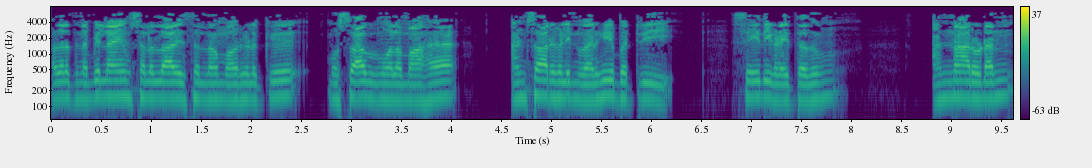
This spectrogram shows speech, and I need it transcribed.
ஹதரத் நபில் நாயம் சல்லா அலிசல்லாம் அவர்களுக்கு முசாப் மூலமாக அன்சார்களின் வருகை பற்றி செய்தி கிடைத்ததும் அன்னாருடன்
